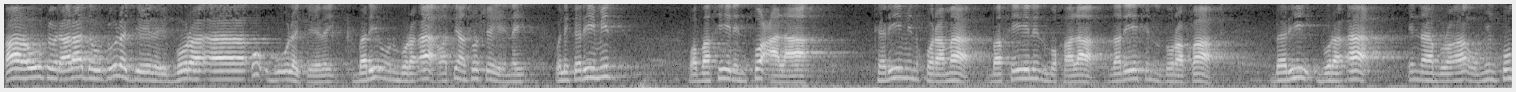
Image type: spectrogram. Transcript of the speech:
Qaala wuxuu yidhi araada wuxuu ula jeeday bura-aa-u buu ula jeeday. Bari-un bura-aa waa ti aan soo sheegaynay. Walikariimin wa bakiilin fucalaa kariimin khuramaa bakiilin bukhalaa dariifin durafaa bari bura-aa inaa bura-aau minkum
